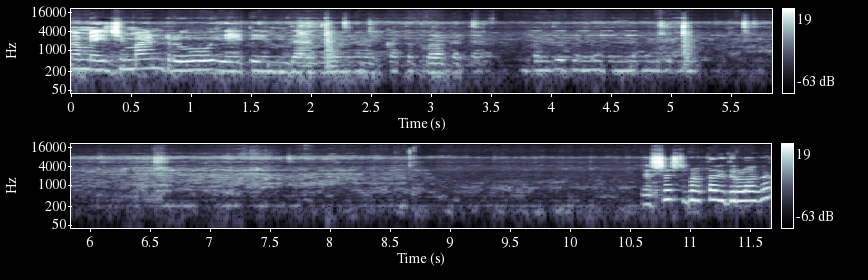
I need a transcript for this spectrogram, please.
ನಮ್ಮ ಯಜಮಾನ್ರು ಎ ಟಿ ಎಮ್ದಾಗ ರೊಕ್ಕ ತಗೊಳಕತ್ತ ಬಂದು ಬಂದು ಬಂದು ಬಂದು ಬಂದು. ಎಷ್ಟೆಷ್ಟು ಬರ್ತಾವೆ ಇದ್ರೊಳಗೆ?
